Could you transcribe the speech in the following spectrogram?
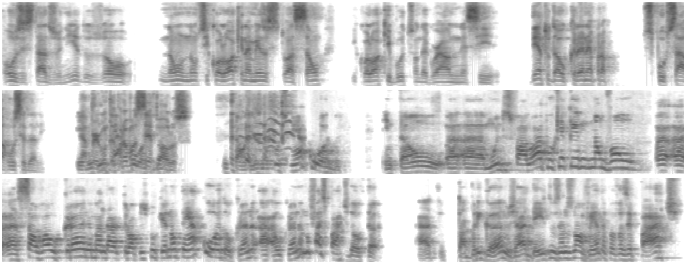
ou os Estados Unidos ou não, não se coloque na mesma situação e coloque boots on the ground nesse, dentro da Ucrânia para expulsar a Rússia dali? Eles a pergunta é para você, né? Paulo. Então, eles não possuem acordo. Então, uh, uh, muitos falam, ah, por que, que não vão uh, salvar a Ucrânia, mandar tropas? Porque não tem acordo. A Ucrânia, a, Ucrânia não faz parte da OTAN. Está brigando já desde os anos 90 para fazer parte,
